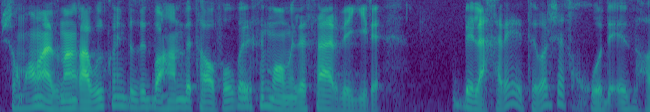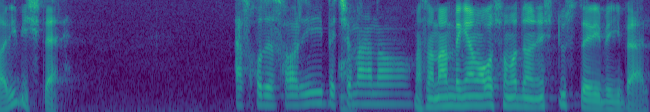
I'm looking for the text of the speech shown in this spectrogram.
شما هم از من قبول کنید بذارید با هم به توافق برسیم معامله سر بگیره. بالاخره اعتبارش از خود اظهاری بیشتره. از خود اظهاری به چه معنا؟ مثلا من بگم آقا شما دانش دوست داری؟ بگی بله.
